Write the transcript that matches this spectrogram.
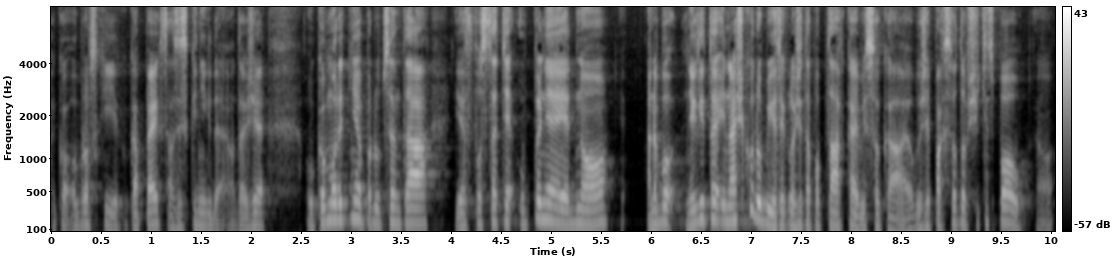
jako obrovský jako capex a zisky nikde. Jo. Takže u komoditního producenta je v podstatě úplně jedno, A nebo někdy to je i na škodu, bych řekl, že ta poptávka je vysoká, jo? protože pak se to všichni spou. Jo?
